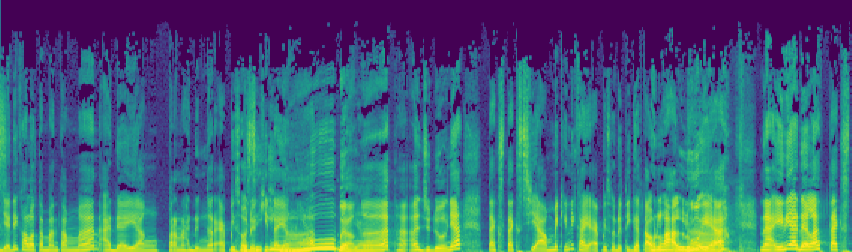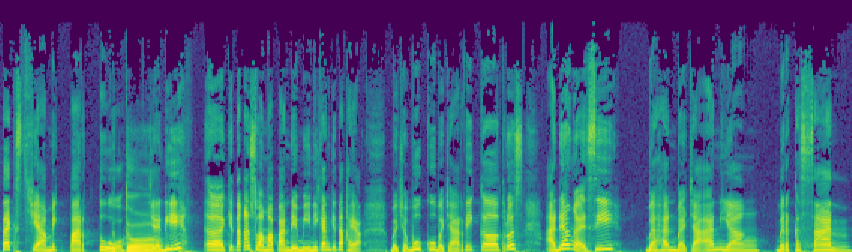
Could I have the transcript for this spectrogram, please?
Jadi kalau teman-teman ada yang pernah dengar episode Masih kita yang ingat? dulu Iya. banget, ha-ha, judulnya teks-teks Ciamik ini kayak episode tiga tahun lalu Nah. ya. Nah ini adalah teks-teks Ciamik Part 2. Betul. Jadi eh, kita kan selama pandemi ini kan kita kayak baca buku, baca artikel, terus ada nggak sih bahan bacaan yang berkesan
